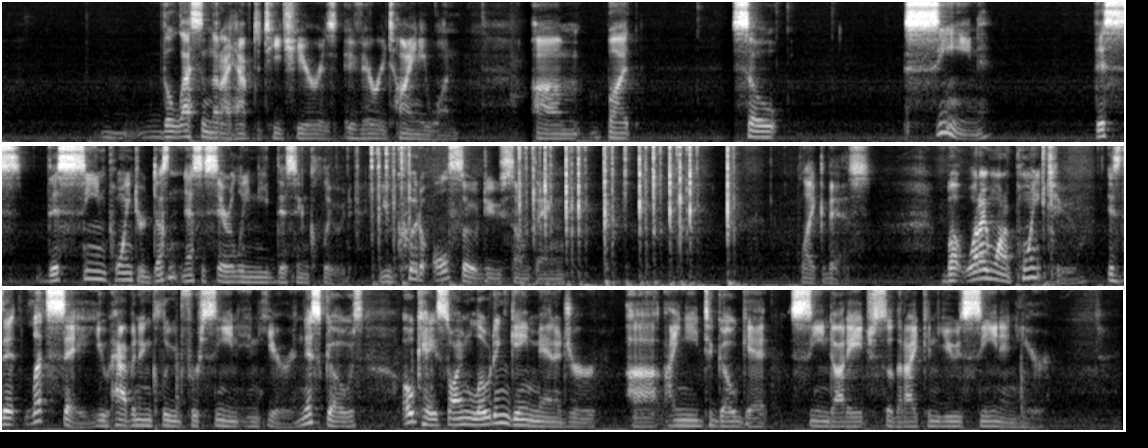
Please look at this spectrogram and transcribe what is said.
the lesson that I have to teach here is a very tiny one. Um, but so scene, this this scene pointer doesn't necessarily need this include you could also do something like this. But what I want to point to is that let's say you have an include for scene in here. And this goes, okay, so I'm loading game manager. Uh, I need to go get scene.h so that I can use scene in here.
